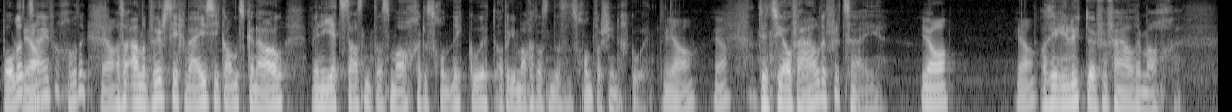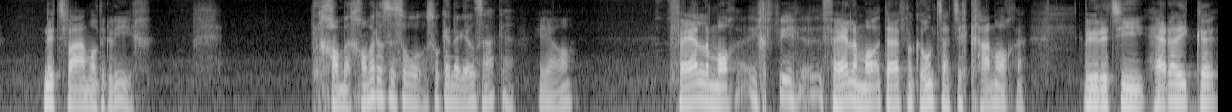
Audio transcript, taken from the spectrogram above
bollen ja. einfach, oder? Ja. Also an und für sich weiss ich ganz genau, wenn ich jetzt das und das mache, das kommt nicht gut, oder ich mache das und das, das kommt wahrscheinlich gut. Ja, ja. Dürfen Sie auch Fehler verzeihen? Ja, ja. Also Ihre Leute dürfen Fehler machen? Nicht zweimal der gleich. Kann man, kann man das so, so generell sagen? Ja. Fehler, machen, ich, Fehler darf man grundsätzlich keine machen. Würden Sie herlegen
